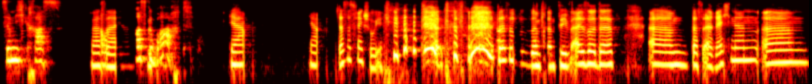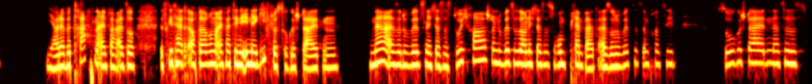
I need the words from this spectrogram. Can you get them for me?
ziemlich krass. Was, ja. was gebracht. Ja. Ja, das ist Feng Shui. das, das, ist es im Prinzip. Also das, ähm, das Errechnen, ähm, ja, oder betrachten einfach. Also es geht halt auch darum, einfach den Energiefluss zu gestalten. Ne? Also du willst nicht, dass es durchrauscht und du willst es auch nicht, dass es rumplempert. Also du willst es im Prinzip so gestalten, dass es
